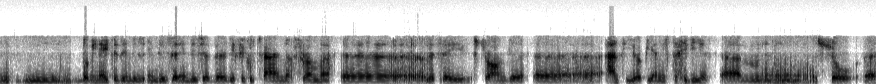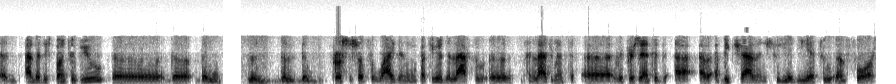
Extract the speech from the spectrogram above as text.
mm, dominated in this in this in this very difficult time from uh, let's say strong uh, anti-Europeanist ideas. Um, so, uh, under this point of view, the the the, the process of widening, particularly the last uh, enlargement, uh, represented a, a, a, big challenge to the idea to enforce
